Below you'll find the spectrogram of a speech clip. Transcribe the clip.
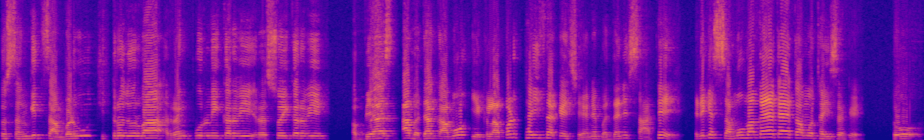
તો સંગીત સાંભળવું, ચિત્રો દોરવા, રંગપૂર્ણી કરવી, રસોઈ કરવી અભ્યાસ, આ બધા કામો એકલા પણ થઈ શકે છે અને બધાની સાથે, એટલે કે સમૂહમાં કયા કયા કામો થઈ શકે? તો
